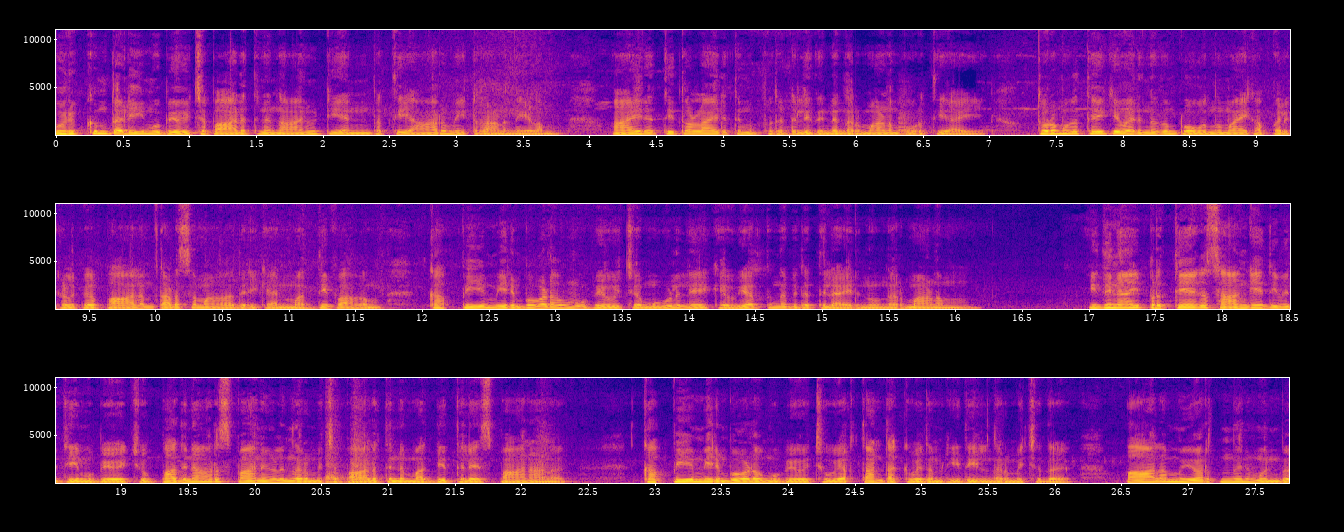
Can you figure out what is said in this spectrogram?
ഉരുക്കും തടിയും ഉപയോഗിച്ച പാലത്തിന് നാനൂറ്റി എൺപത്തി ആറ് മീറ്ററാണ് നീളം. ആയിരത്തി തൊള്ളായിരത്തി മുപ്പത്തെട്ടിൽ ഇതിന്റെ നിർമ്മാണം പൂർത്തിയായി. തുറമുഖത്തേക്ക് വരുന്നതും പോകുന്നതുമായ കപ്പലുകൾക്ക് പാലം തടസ്സമാകാതിരിക്കാൻ മധ്യഭാഗം കപ്പിയും ഇരുമ്പുവടവും ഉപയോഗിച്ച് മുകളിലേക്ക് ഉയർത്തുന്ന വിധത്തിലായിരുന്നു നിർമ്മാണം. ഇതിനായി പ്രത്യേക സാങ്കേതിക വിദ്യയും ഉപയോഗിച്ചു. പതിനാറ് സ്പാനുകളിൽ നിർമ്മിച്ച പാലത്തിന്റെ മധ്യത്തിലെ സ്പാനാണ് കപ്പിയും ഇരുമ്പുവടവും ഉപയോഗിച്ച് ഉയർത്താൻ തക്കവിധം രീതിയിൽ നിർമ്മിച്ചത് പാലം ഉയർത്തുന്നതിന് മുൻപ്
